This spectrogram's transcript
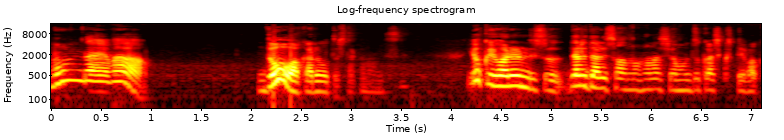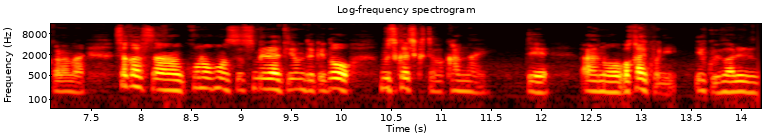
問題は、どうわかろうとしたかなんですね。よく言われるんです。誰々さんの話は難しくてわからない。坂さん、この本勧められて読んだけど、難しくてわかんないって、あの、若い子によく言われる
